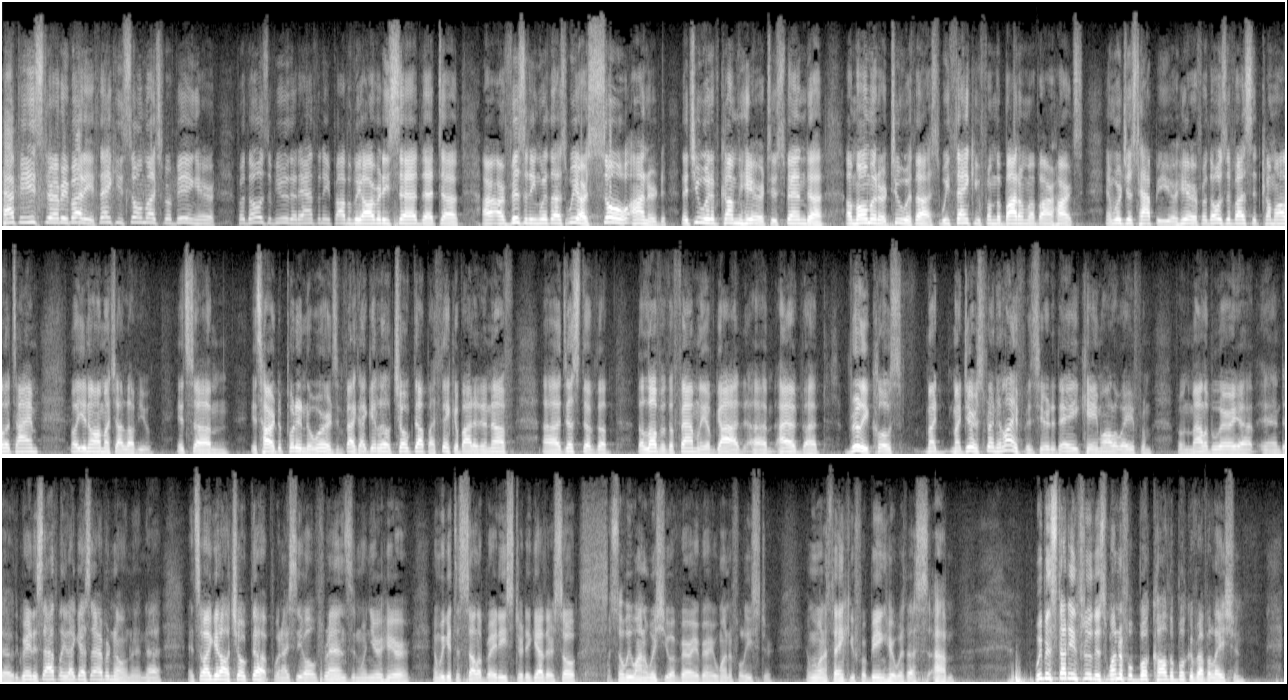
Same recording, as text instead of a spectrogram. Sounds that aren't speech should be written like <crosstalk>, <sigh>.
Happy Easter, everybody. Thank you so much for being here. For those of you that Anthony probably already said that uh, are, are, visiting with us, we are so honored that you would have come here to spend uh, a moment or two with us. We thank you from the bottom of our hearts, and we're just happy you're here. For those of us that come all the time, well, you know how much I love you. It's, um, it's hard to put into words. In fact, I get a little choked up. I think about it enough, uh, just of the the love of the family of God. Uh, I have uh, really close, my, my dearest friend in life is here today. He came all the way from, from the Malibu area and uh, the greatest athlete I guess I ever known. And, uh, and so I get all choked up when I see old friends and when you're here and we get to celebrate Easter together. So, so we want to wish you a very, very wonderful Easter. And we want to thank you for being here with us. Um, we've been studying through this wonderful book called the Book of Revelation.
